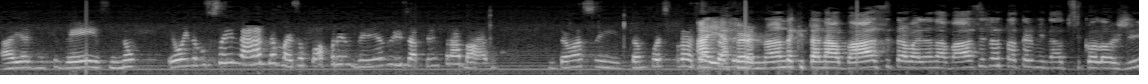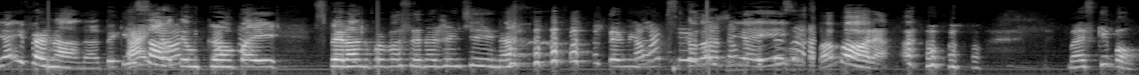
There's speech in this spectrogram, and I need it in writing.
Aí a gente veio, assim, não, eu ainda não sei nada, mas eu estou aprendendo e já tem trabalho. Então, assim, estamos com esse projeto. Aí, a Fernanda, que está na base, trabalhando na base, já está terminando psicologia. Aí, Fernanda, tem quem Ai, sabe ter um campo aí esperando por você na Argentina. terminando a psicologia aí. Vamos embora. Mas que bom.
